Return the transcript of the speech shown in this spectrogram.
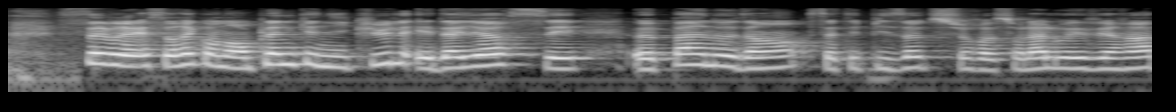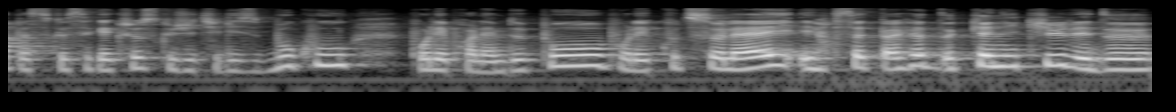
c'est vrai, c'est vrai qu'on est en pleine canicule et d'ailleurs c'est euh, pas anodin cet épisode sur, euh, sur l'aloe vera parce que c'est quelque chose que j'utilise beaucoup pour les problèmes de peau, pour les coups de soleil et en cette période de canicule et, de,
